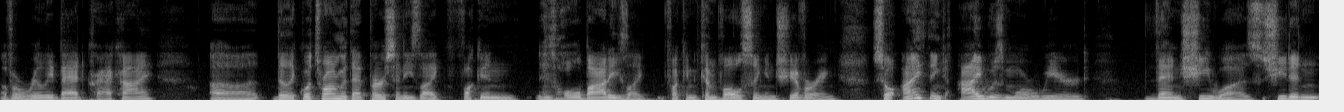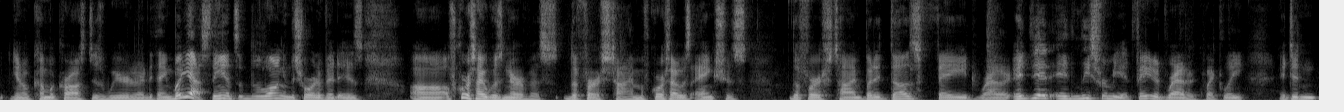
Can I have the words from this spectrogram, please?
of a really bad crack high. Uh, they're like, "What's wrong with that person?" He's like, "Fucking, his whole body's like fucking convulsing and shivering." So I think I was more weird than she was. She didn't, you know, come across as weird or anything. But yes, the answer, the long and the short of it is, uh, of course, I was nervous the first time. Of course, I was anxious the first time, but it does fade rather. It did, at least for me, it faded rather quickly. It didn't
